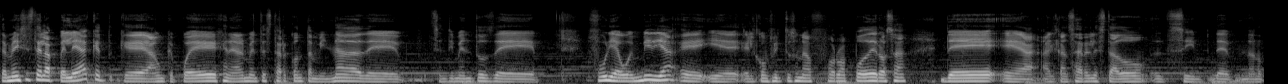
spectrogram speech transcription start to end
También existe la pelea que, que aunque puede generalmente estar contaminada de sentimientos de furia o envidia, eh, y, eh, el conflicto es una forma poderosa de eh, alcanzar el estado sin- de, no,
